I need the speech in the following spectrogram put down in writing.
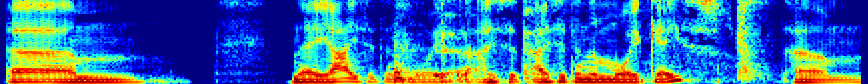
Ehm nee, ja, hij zit in een mooie, hij zit, hij zit in een mooie case. Ehm,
